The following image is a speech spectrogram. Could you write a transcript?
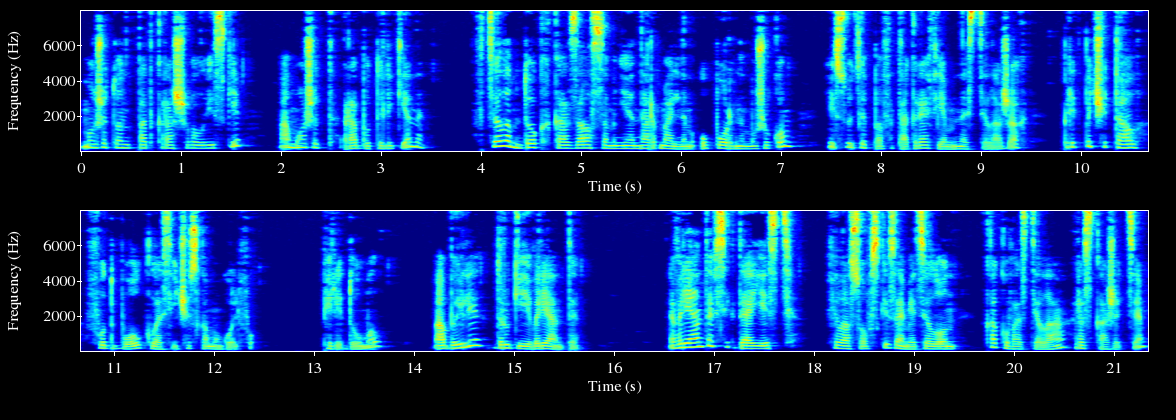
Может, он подкрашивал виски, а может, работали гены? В целом док казался мне нормальным упорным мужиком и, судя по фотографиям на стеллажах, предпочитал футбол классическому гольфу. Передумал? А были другие варианты? Варианты всегда есть, философски заметил он. Как у вас дела? Расскажите.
